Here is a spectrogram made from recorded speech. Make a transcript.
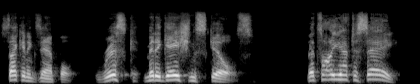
Second example risk mitigation skills. That's all you have to say.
